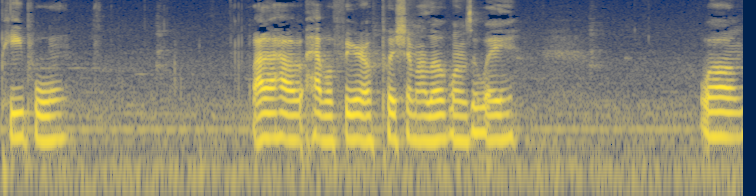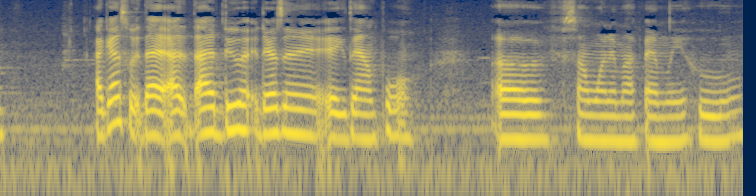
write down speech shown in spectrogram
people why do I have, have a fear of pushing my loved ones away? Well, I guess with that, I, I do. There's an example of someone in my family who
